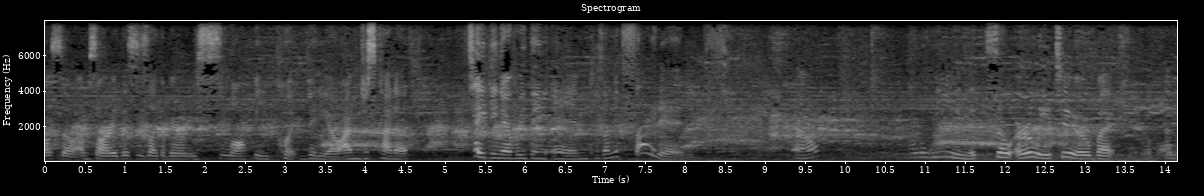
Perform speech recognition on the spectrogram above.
Also, I'm sorry, this is like a very sloppy put video. I'm just kind of taking everything in because I'm excited. You know? Halloween. It's so early too, but I'm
